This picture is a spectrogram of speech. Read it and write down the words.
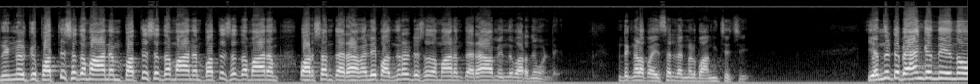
നിങ്ങൾക്ക് പത്ത് ശതമാനം പത്ത് ശതമാനം പത്ത് ശതമാനം വർഷം തരാം അല്ലെങ്കിൽ പന്ത്രണ്ട് ശതമാനം തരാം എന്ന് പറഞ്ഞുകൊണ്ട് എന്നിട്ട് നിങ്ങളെ പൈസ എല്ലാം നിങ്ങൾ വാങ്ങിച്ചെച്ച് എന്നിട്ട് ബാങ്ക് എന്ത് ചെയ്യുന്നു?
